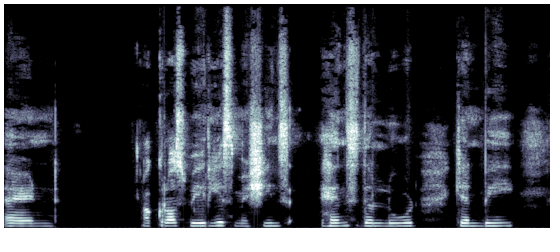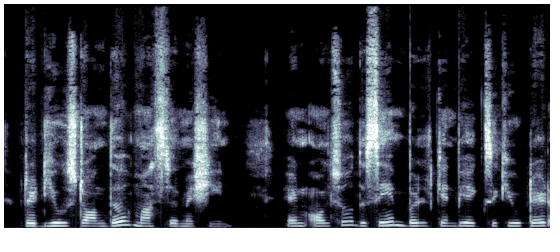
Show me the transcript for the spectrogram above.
and across various machines. Hence, the load can be reduced on the master machine. And also, the same build can be executed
